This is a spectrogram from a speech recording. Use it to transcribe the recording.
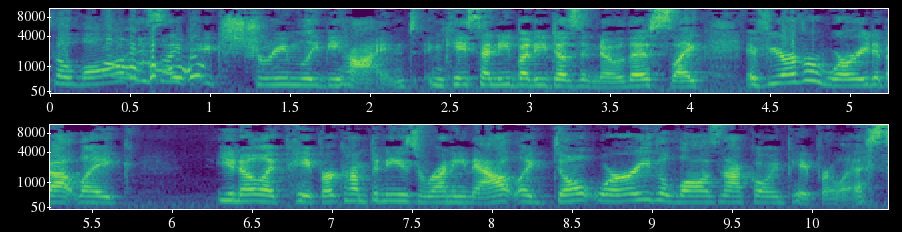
the law is like extremely behind. In case anybody doesn't know this, like if you're ever worried about like you know like paper companies running out, like don't worry, the law is not going paperless.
